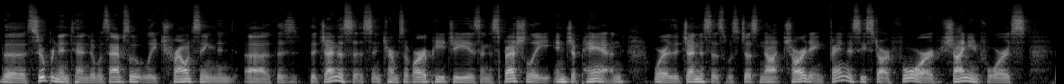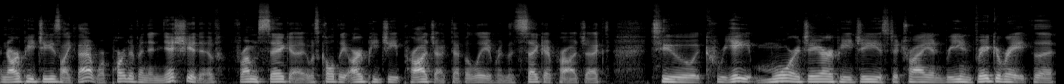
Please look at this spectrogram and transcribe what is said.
the Super Nintendo was absolutely trouncing uh, the, the Genesis in terms of RPGs, and especially in Japan, where the Genesis was just not charting. Phantasy Star 4, Shining Force, and RPGs like that were part of an initiative from Sega. It was called the RPG Project, I believe, or the Sega Project, to create more JRPGs to try and reinvigorate the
